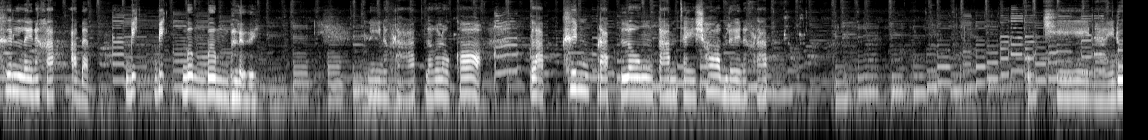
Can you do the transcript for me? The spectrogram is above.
ขึ้นเลยนะครับ เอาแบบบิ๊กบิ๊กเบิ่มเบิ่มเลย นี่นะครับ แล้วเราก็ปรับขึ้นปรับลงตามใจชอบเลยนะครับ โอเค ไหนดู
